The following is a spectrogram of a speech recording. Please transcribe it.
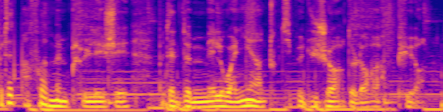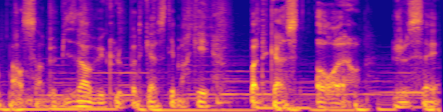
Peut-être parfois même plus léger, peut-être de m'éloigner un tout petit peu du genre de l'horreur pure. Alors c'est un peu bizarre vu que le podcast est marqué podcast horreur. Je sais,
